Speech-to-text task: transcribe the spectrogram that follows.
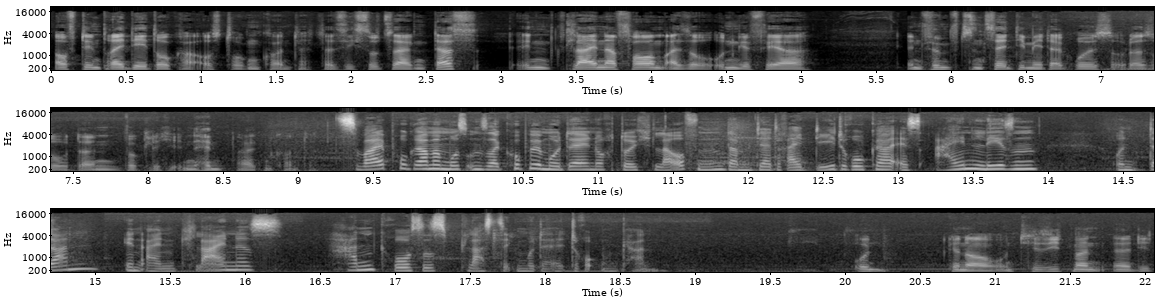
auf dem 3D-Drucker ausdrucken konnte. Dass ich sozusagen das in kleiner Form, also ungefähr in 15 Zentimeter Größe oder so, dann wirklich in Händen halten konnte. Zwei Programme muss unser Kuppelmodell noch durchlaufen, damit der 3D-Drucker es einlesen und dann in ein kleines, handgroßes Plastikmodell drucken kann. Und genau, und hier sieht man, äh, die,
